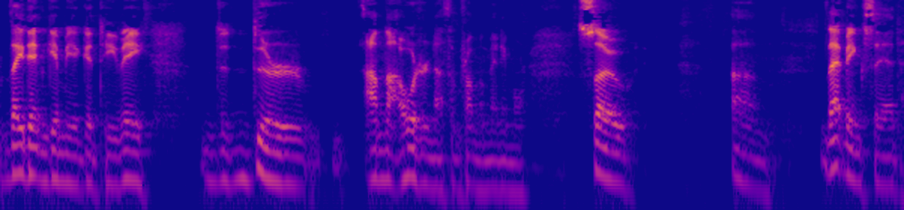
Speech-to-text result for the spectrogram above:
they didn't give me a good TV, I'm not ordering nothing from them anymore. So um, that being said,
